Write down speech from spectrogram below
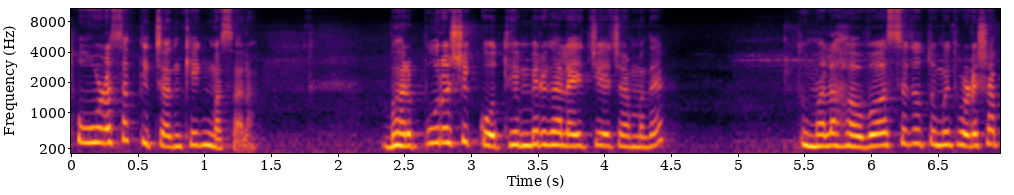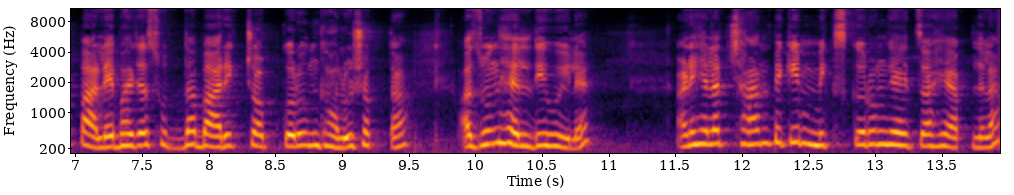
थोडासा किचन किंग मसाला. भरपूर अशी कोथिंबीर घालायची याच्यामध्ये. तुम्हाला हवं असेल तर तुम्ही थोड्याशा पालेभाज्यासुद्धा बारीक चॉप करून घालू शकता. अजून हेल्दी होईल आहे आणि ह्याला छानपैकी मिक्स करून घ्यायचं आहे आपल्याला.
